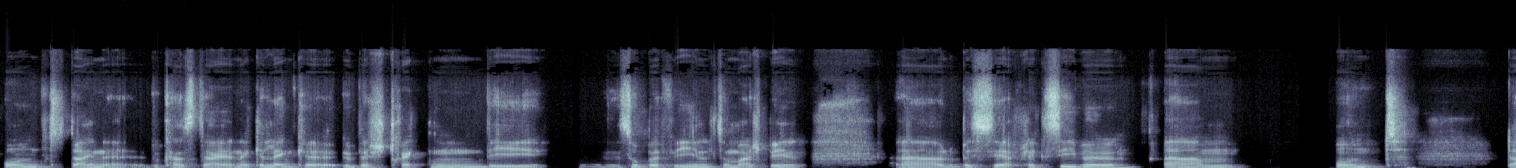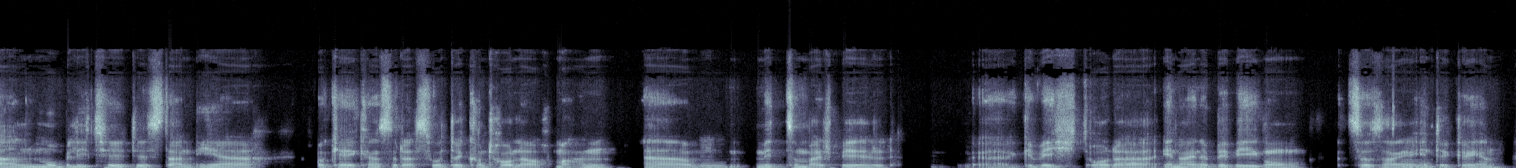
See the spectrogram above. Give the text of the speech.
Und deine, du kannst deine Gelenke überstrecken wie super viel. Zum Beispiel, äh, du bist sehr flexibel ähm, und dann Mobilität ist dann eher, okay, kannst du das unter Kontrolle auch machen, äh, mhm. mit zum Beispiel äh, Gewicht oder in eine Bewegung sozusagen mhm. integrieren.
